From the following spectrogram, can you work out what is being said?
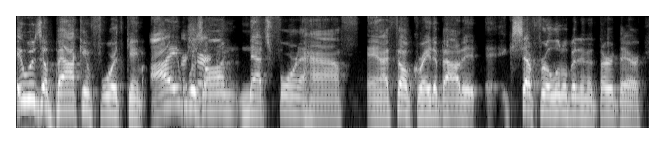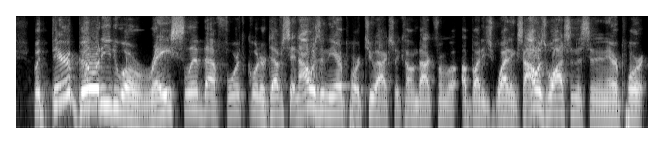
It was a back and forth game. I For was sure. on Nets four and a half, and I felt great about it, except for a little bit in the third there. But their ability to erase live that fourth quarter deficit, and I was in the airport too, actually coming back from a, buddy's wedding. So I was watching this in an airport.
